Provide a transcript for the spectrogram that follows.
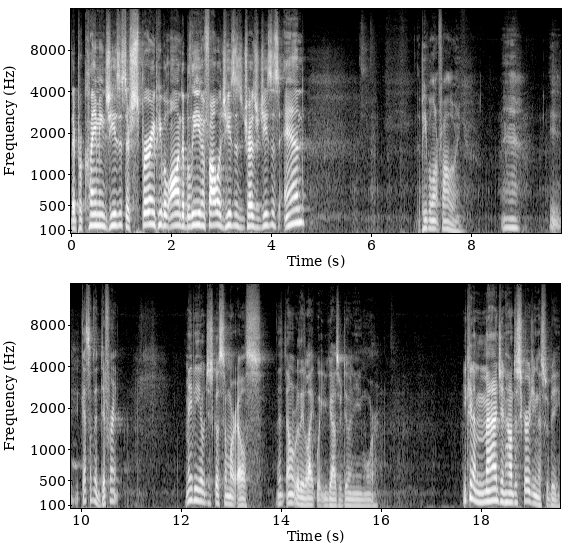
they're proclaiming Jesus. They're spurring people on to believe and follow Jesus and treasure Jesus. And the people aren't following. Eh, you got something different? Maybe you'll just go somewhere else. I don't really like what you guys are doing anymore. You can imagine how discouraging this would be.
